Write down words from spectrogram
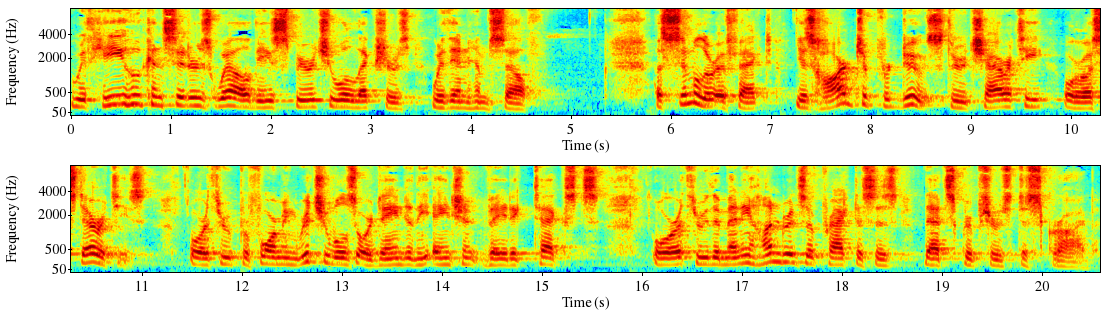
with he who considers well these spiritual lectures within himself. A similar effect is hard to produce through charity or austerities, or through performing rituals ordained in the ancient Vedic texts, or through the many hundreds of practices that scriptures describe.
